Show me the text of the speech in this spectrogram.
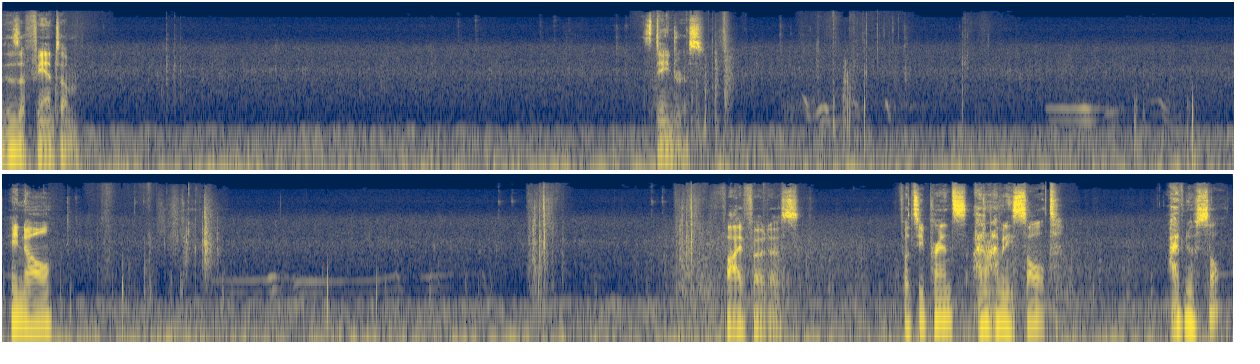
This is a phantom. It's dangerous. Hey, Null. Five photos. Footsie prints? I don't have any salt. I have no salt.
